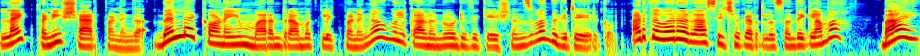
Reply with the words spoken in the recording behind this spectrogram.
லைக் பண்ணி ஷேர் பண்ணுங்க. பெல் ஐக்கானையும் மறந்துடாம கிளிக் பண்ணுங்க. உங்களுக்கான நோட்டிபிகேஷன்ஸ் வந்துகிட்டே இருக்கும். அடுத்த வார ராசி சக்கரத்துல சந்திக்கலாமா? பாய்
